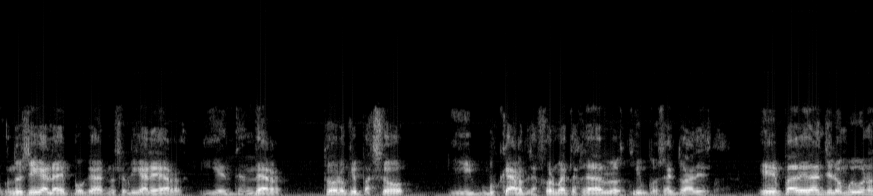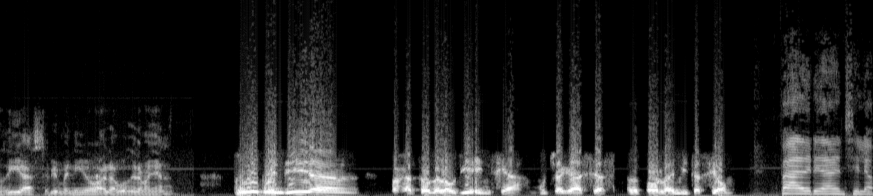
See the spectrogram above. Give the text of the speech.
cuando llega la época nos obliga a leer y a entender todo lo que pasó y buscar la forma de trasladar los tiempos actuales. Eh, padre D'Angelo, muy buenos días, bienvenido a La Voz de la Mañana. Muy buen día para toda la audiencia. Muchas gracias por la invitación. Padre D'Angelo,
